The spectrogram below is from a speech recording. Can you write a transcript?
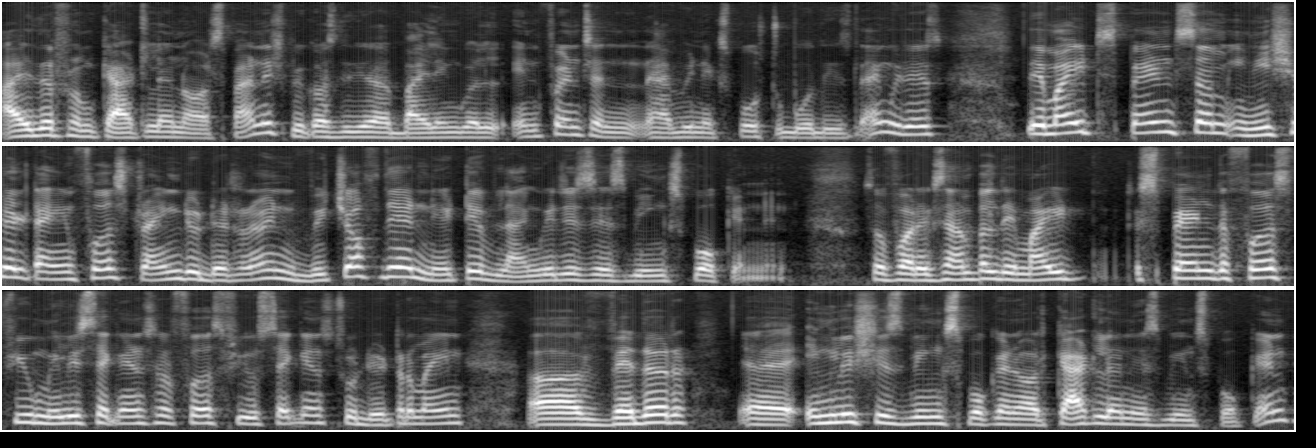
either from Catalan or Spanish because they are bilingual infants and have been exposed to both these languages, they might spend some initial time first trying to determine which of their native languages is being spoken in. So, for example, they might spend the first few milliseconds or first few seconds to determine uh, whether uh, English is being spoken or Catalan is being spoken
